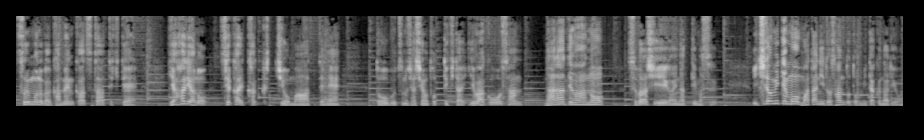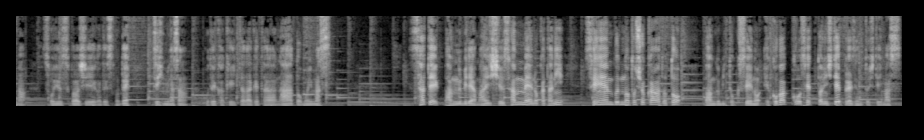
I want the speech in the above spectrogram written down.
そういうものが画面から伝わってきてやはりあの世界各地を回ってね動物の写真を撮ってきた岩合さんならではの素晴らしい映画になっています。一度見てもまた二度三度と見たくなるようなそういう素晴らしい映画ですのでぜひ皆さんお出かけいただけたらなと思います。さて番組では毎週3名の方に1000円分の図書カードと番組特製のエコバッグをセットにしてプレゼントしています。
